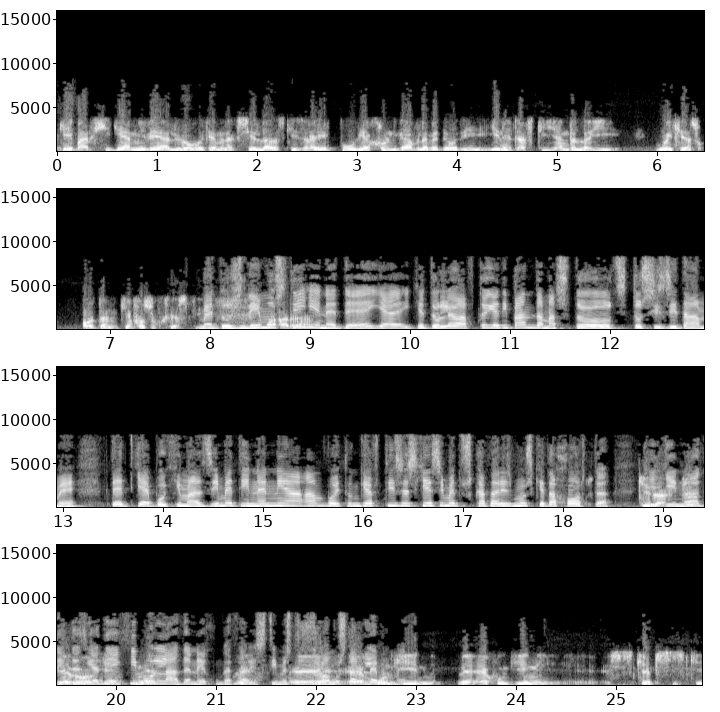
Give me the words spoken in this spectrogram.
Και υπάρχει και αμοιβαία αλληλοβοήθεια μεταξύ Ελλάδας και Ισραήλ που διαχρονικά βλέπετε ότι γίνεται αυτή η ανταλλαγή βοήθειας όταν και εφόσον χρειαστεί. Με τους Δήμους τι γίνεται, για, και το λέω αυτό γιατί πάντα μας το, το συζητάμε τέτοια εποχή μαζί, με την έννοια αν βοηθούν και αυτοί σε σχέση με τους καθαρισμούς και τα χόρτα. Κοιτάξτε, οι κοινότητες, εδώ- γιατί έχει ναι. πολλά, δεν έχουν καθαριστεί Ναι. μες στους Ε, δρόμους, τα έχουν βλέπουμε. Γίνει, ναι, έχουν γίνει σκέψει και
